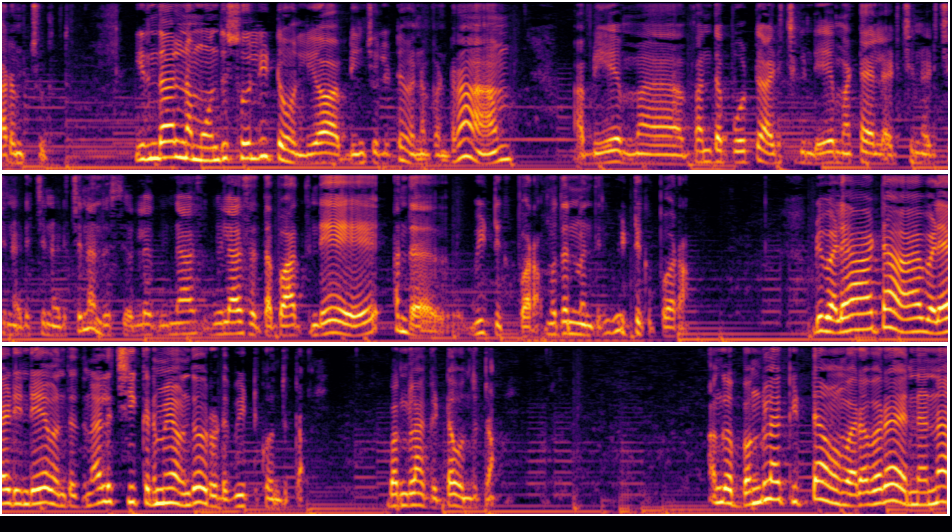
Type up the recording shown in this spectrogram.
ஆரம்பிச்சு விடுத்து இருந்தாலும் நம்ம வந்து சொல்லிட்டோம் இல்லையா அப்படின்னு சொல்லிட்டு என்ன பண்ணுறான் அப்படியே ம பந்தை போட்டு அடிச்சுக்கிண்டே மட்டையில் அடிச்சு நடிச்சு நடிச்சு நடிச்சுன்னு அந்த சொல்ல வினாச விலாசத்தை பார்த்துட்டே அந்த வீட்டுக்கு போகிறான் முதன் மந்திரி வீட்டுக்கு போகிறான் இப்படி விளையாட்டா விளையாடிண்டே வந்ததுனால சீக்கிரமே வந்து அவரோட வீட்டுக்கு வந்துட்டான். பங்களா கிட்ட வந்துட்டான். அங்க பங்களா கிட்ட அவன் வர வர என்னன்னா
